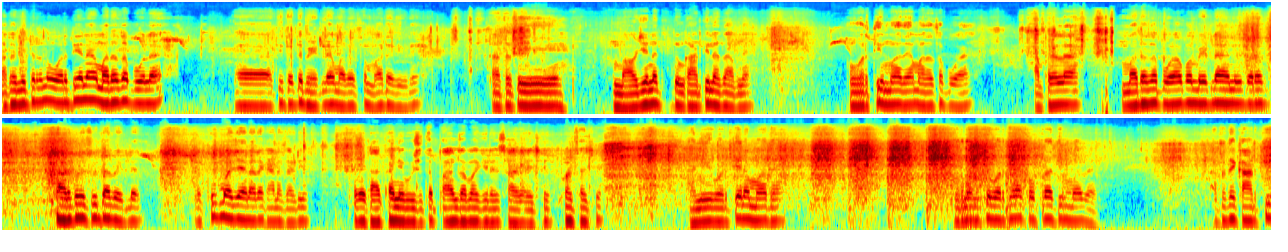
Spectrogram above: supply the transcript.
आता मित्रांनो वरती आहे ना मधाचा पोल आहे. तिथं तर भेटलं आहे मधाचं मध आहे तिकडे. तर आता ते भाऊजी ना तिथून काढतील आता आपल्या. वरती मध आहे मधाचा पोळा आहे. आपल्याला मधाचा पोळा पण भेटला आणि परत ताडकोळीसुद्धा भेटले तर खूप मजा येणार आहे खाण्यासाठी. तर काकाने बघू शकता पान जमा केले सागायचे फळसाचे. आणि वरती ना मध आहे. पूर्ण तिथे वरती ना कोपऱ्यात मध आहे. आता ते काढतील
